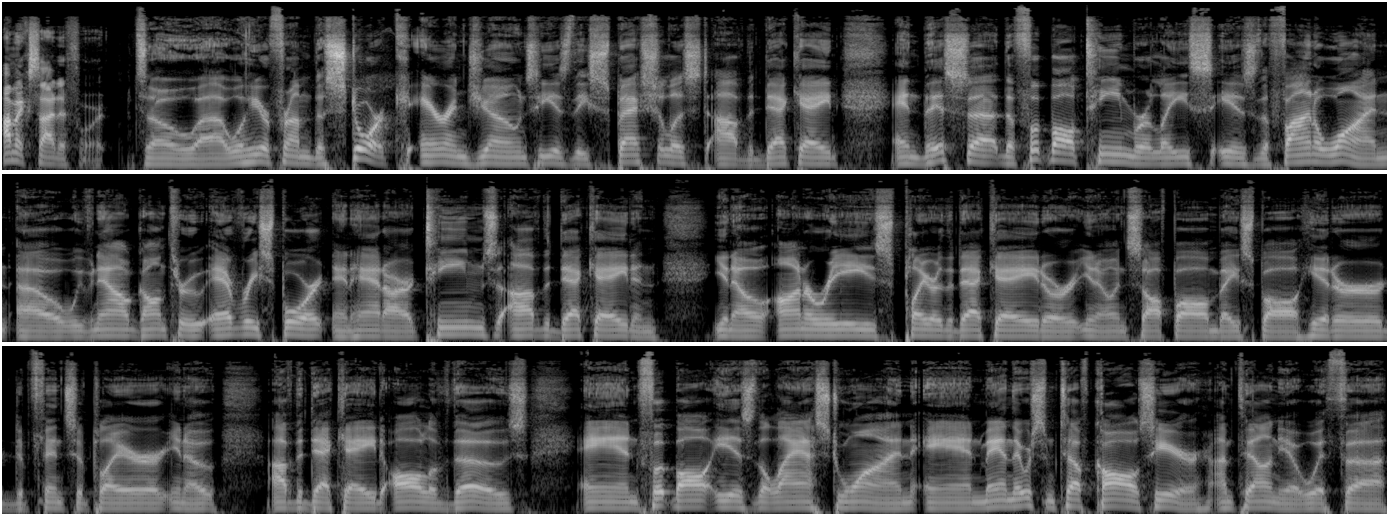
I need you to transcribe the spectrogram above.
I'm excited for it. So uh, we'll hear from the Stork, Aaron Jones. He is the specialist of the decade, and this uh, the football team release is the final one. Uh, we've now gone through every sport and had our teams of the decade, and you know honorees, player of the decade, or you know in softball and baseball, hitter, defensive player, you know of the decade, all of those. And football is the last one. And man, there were some tough calls here. I'm telling you. With uh,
